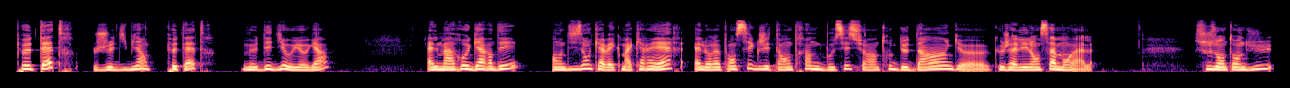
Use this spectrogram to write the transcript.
peut-être, je dis bien peut-être, me dédier au yoga, elle m'a regardée en disant qu'avec ma carrière, elle aurait pensé que j'étais en train de bosser sur un truc de dingue euh, que j'allais lancer à Montréal. Sous-entendu,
